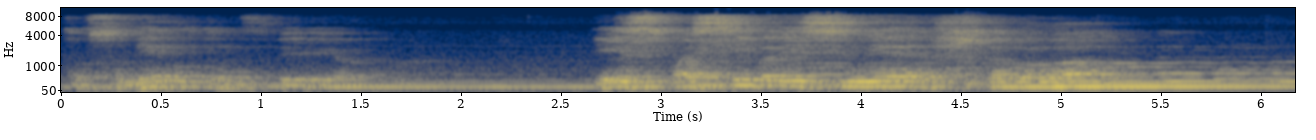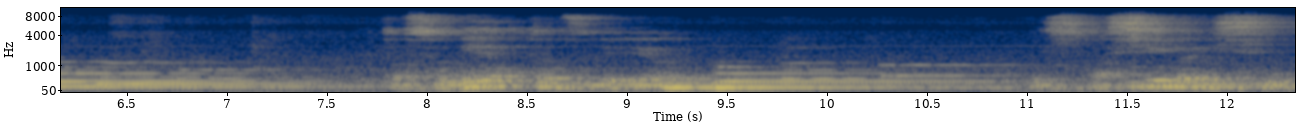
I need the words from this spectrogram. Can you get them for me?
Кто сумел, тот сберег, И спасибо весне, что была. Сумел, тот сберег, И спасибо весне,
